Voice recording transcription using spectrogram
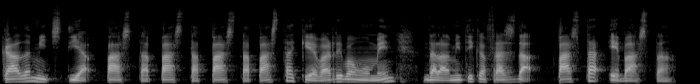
cada migdia pasta, pasta, pasta, pasta, que va arribar un moment de la mítica frase de pasta e basta.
